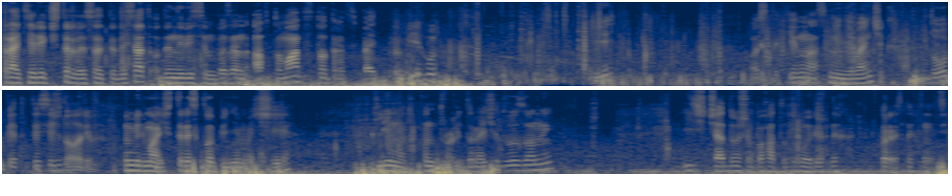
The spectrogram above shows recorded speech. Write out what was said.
третій рік 4950, 1.8 бензин автомат, 135 пробігу. І ось такий у нас мінівенчик до 5000 доларів. Автомобіль має 4 склопіднімачі, клімат, контроль, до речі, двозонний. І ще дуже багато другорідних корисних функцій.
